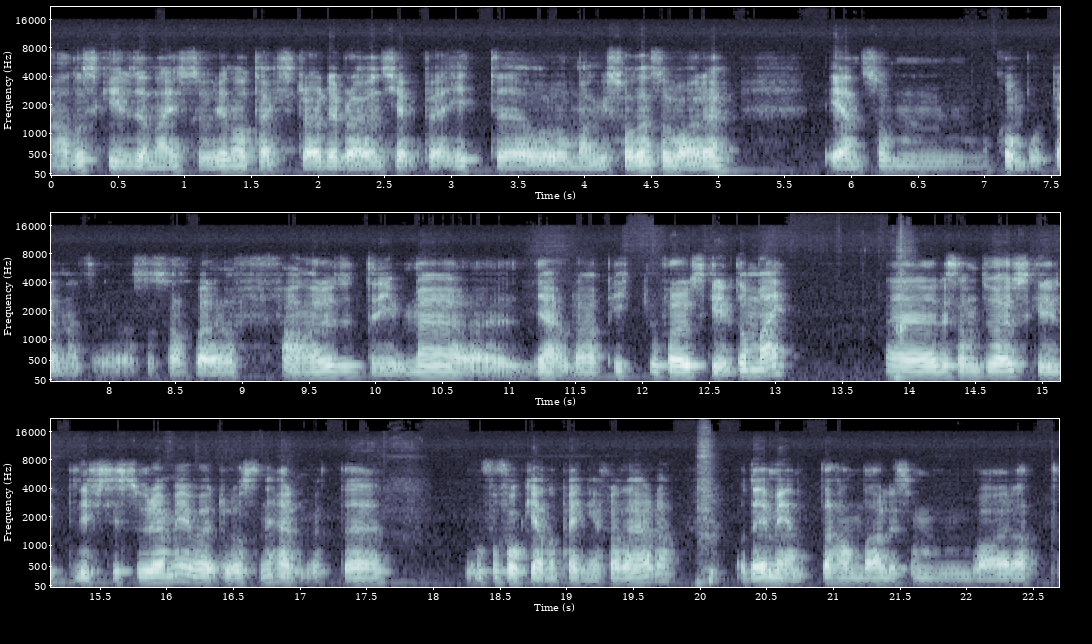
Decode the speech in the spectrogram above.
hadde skrevet denne historien, og Taxi Driver det ble jo en kjempehit, eh, og mange så den, så var det en som kom bort til henne og så sa han bare Hva faen er det du driver med, jævla pikk? Hvorfor har du skrevet om meg? Eh, liksom, Du har jo skrevet livshistoria mi. Åssen i helvete Hvorfor får ikke jeg noe penger fra det her, da? Og det mente han da liksom var at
